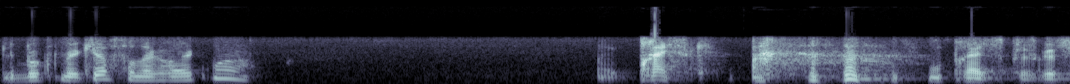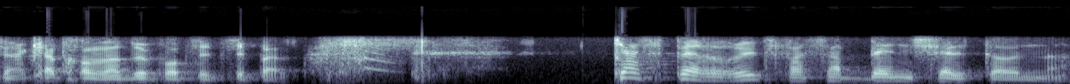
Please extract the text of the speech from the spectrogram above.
Les bookmakers sont d'accord avec moi. Presque. Presque, parce que c'est un 82 pour Tsitsipas. Casper Ruud face à Ben Shelton.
